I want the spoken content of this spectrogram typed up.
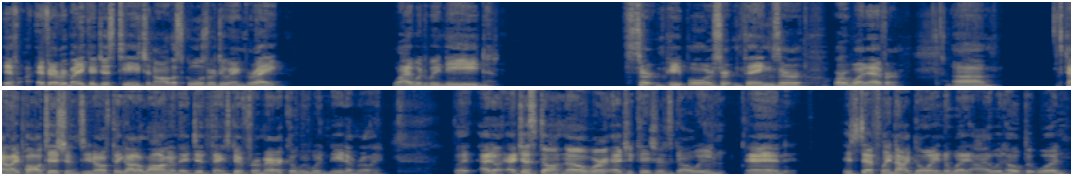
If if everybody could just teach and all the schools were doing great, why would we need certain people or certain things or or whatever? Um, it's kind of like politicians. You know, if they got along and they did things good for America, we wouldn't need them really. But I don't. I just don't know where education is going, and it's definitely not going the way I would hope it would.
